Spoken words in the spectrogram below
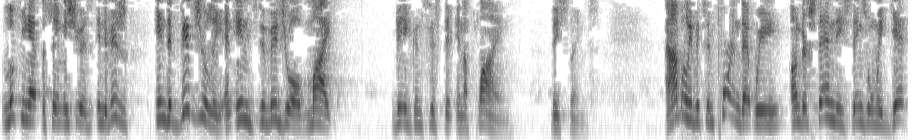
looking at the same issue as individuals. Individually, an individual might be inconsistent in applying these things. And I believe it's important that we understand these things when we get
